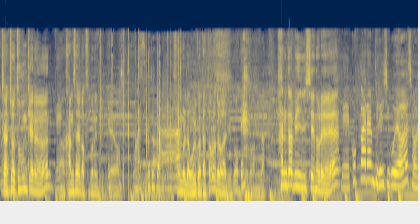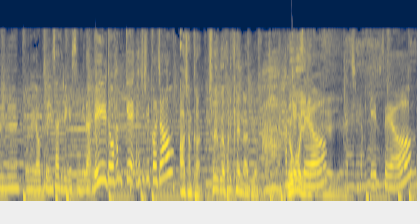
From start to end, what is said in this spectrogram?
자, 저 두 분께는 네. 어, 감사의 박수 보내드릴게요. 고맙습니다. 아, 선물 다 올 거 다 떨어져가지고 죄송합니다. 한가빈 씨의 노래 네, 꽃바람 들으시고요. 저희는 오늘 여기서 인사드리겠습니다. 내일도 함께 해주실 거죠? 아 잠깐 최고의 허리케인 라디오 아, 함께 요거 얘기 해주세요. 좀- 예, 예. 같이 함께 해주세요.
